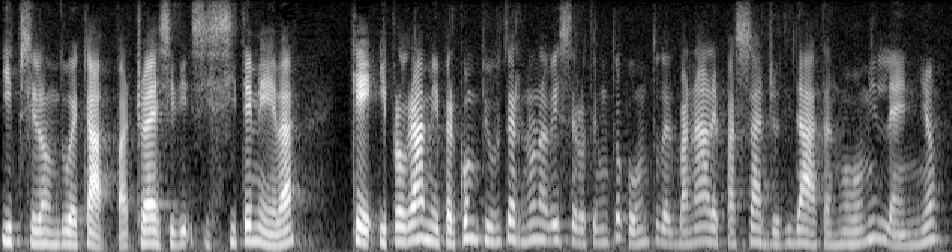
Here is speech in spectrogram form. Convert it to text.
Y2K, cioè si, si, si temeva che i programmi per computer non avessero tenuto conto del banale passaggio di data nuovo millennio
